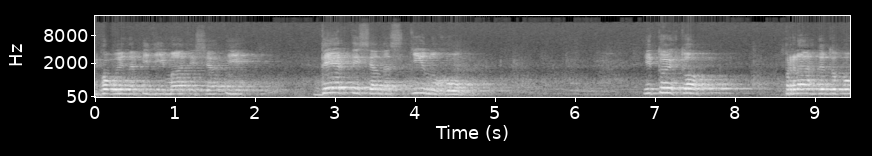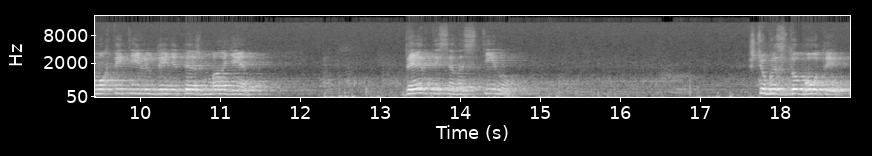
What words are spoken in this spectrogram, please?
і повинна підійматися і дертися на стіну Богу. І той, хто прагне допомогти тій людині, теж має дертися на стіну, щоб здобути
